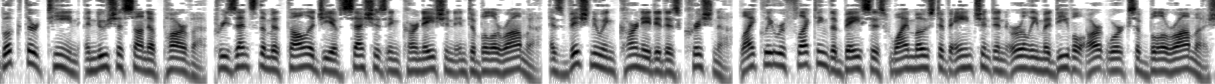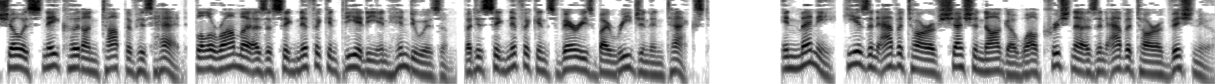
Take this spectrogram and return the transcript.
Book 13 Anushasana Parva presents the mythology of Sesha's incarnation into Balarama, as Vishnu incarnated as Krishna, likely reflecting the basis why most of ancient and early medieval artworks of Balarama show a snake hood on top of his head. Balarama is a significant deity in Hinduism, but his significance varies by region and text. In many, he is an avatar of Shesha Naga while Krishna is an avatar of Vishnu.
